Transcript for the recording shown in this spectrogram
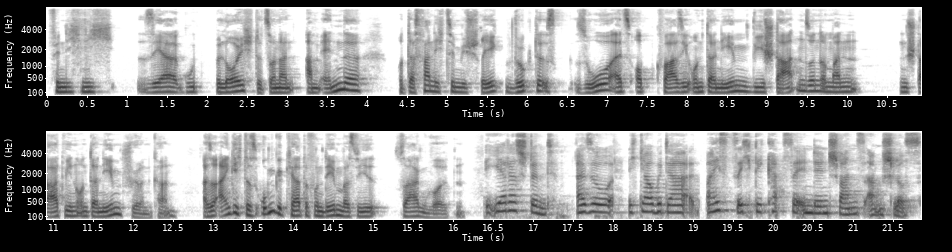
finde ich, nicht sehr gut beleuchtet, sondern am Ende und das fand ich ziemlich schräg, wirkte es so, als ob quasi Unternehmen wie Staaten sind und man einen Staat wie ein Unternehmen führen kann. Also eigentlich das Umgekehrte von dem, was Sie sagen wollten. Ja, das stimmt. Also ich glaube, da beißt sich die Katze in den Schwanz am Schluss.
